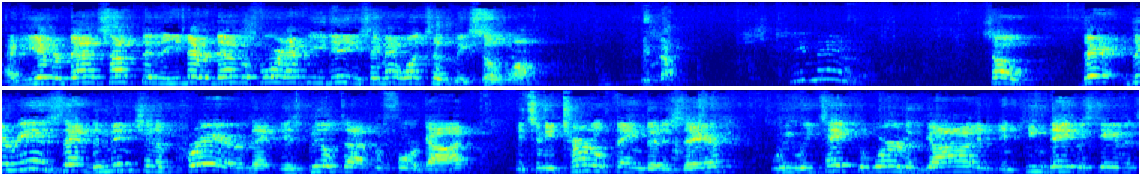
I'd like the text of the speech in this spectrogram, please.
Have you ever done something that you've never done before, and after you did it, you say, "Man, what took me so long?" Mm-hmm. Yeah. Amen. So there, there is that dimension of prayer that is built up before God. It's an eternal thing that is there. We, we take the Word of God, and, and King David gave us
